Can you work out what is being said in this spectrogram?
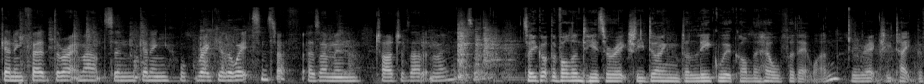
getting fed the right amounts and getting regular weights and stuff, as I'm in charge of that at the moment. So. So you've got the volunteers who are actually doing the legwork on the hill for that one, who actually take the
